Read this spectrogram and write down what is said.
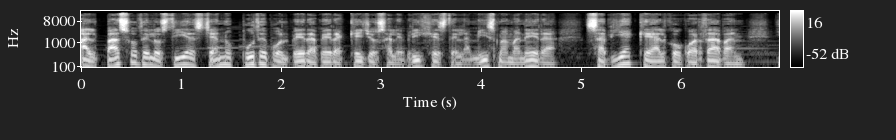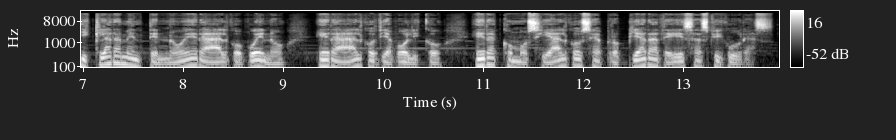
Al paso de los días ya no pude volver a ver aquellos alebrijes de la misma manera, sabía que algo guardaban, y claramente no era algo bueno, era algo diabólico, era como si algo se apropiara de esas figuras.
